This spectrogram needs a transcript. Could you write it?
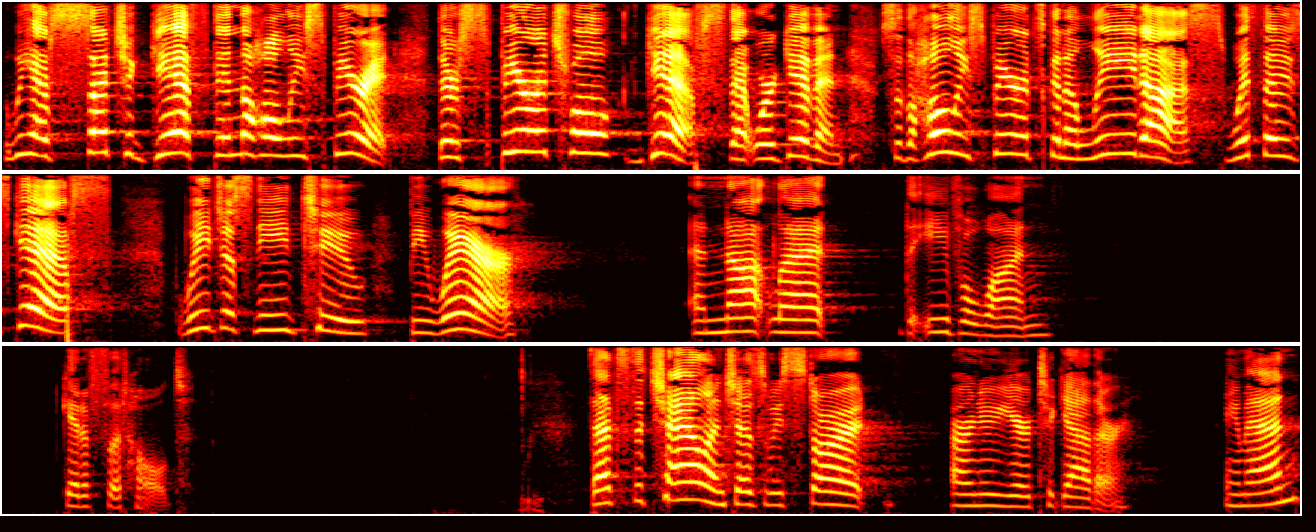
We have such a gift in the Holy Spirit. They're spiritual gifts that we're given. So the Holy Spirit's going to lead us with those gifts. We just need to beware and not let the evil one get a foothold. That's the challenge as we start our new year together. Amen?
